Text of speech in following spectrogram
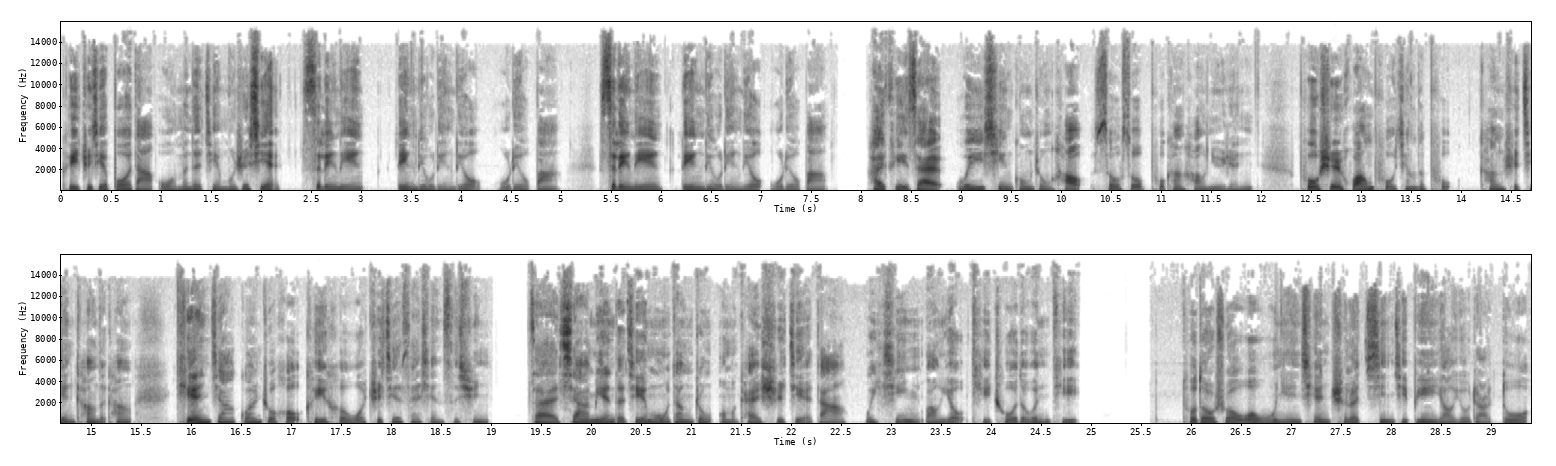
可以直接拨打我们的节目热线四零零零六零六五六八四零零零六零六五六八，还可以在微信公众号搜索“浦康好女人”，浦是黄浦江的浦，康是健康的康。添加关注后，可以和我直接在线咨询。在下面的节目当中，我们开始解答微信网友提出的问题。土豆说：“我五年前吃了紧急避孕药有点多，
